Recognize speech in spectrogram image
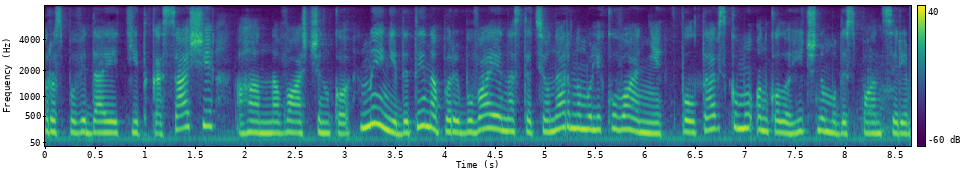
розповідає тітка Саші Ганна Ващенко. Нині дитина перебуває на стаціонарному лікуванні в Полтавському онкологічному диспансері.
